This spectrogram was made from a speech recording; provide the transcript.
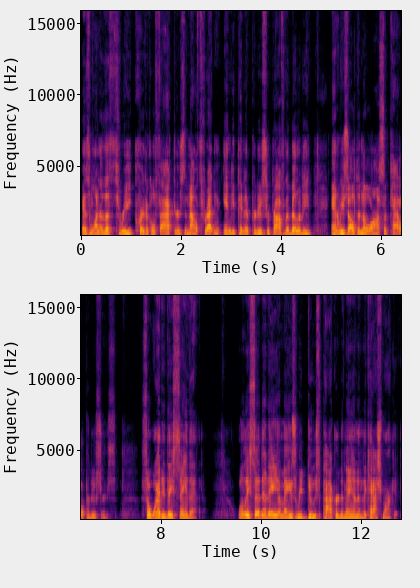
as one of the three critical factors that now threaten independent producer profitability and result in the loss of cattle producers. So, why did they say that? Well, they said that AMAs reduce packer demand in the cash market,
